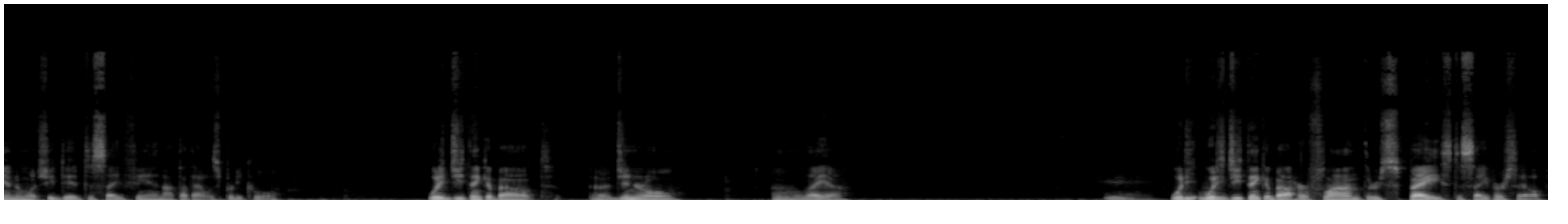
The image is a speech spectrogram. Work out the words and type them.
end and what she did to save Finn. I thought that was pretty cool. What did you think about uh, General uh, Leia? Hmm. What did, what did you think about her flying through space to save herself?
